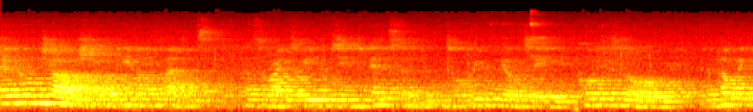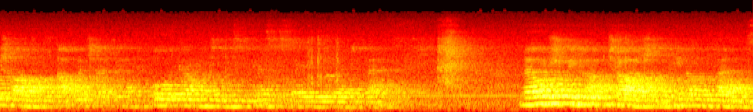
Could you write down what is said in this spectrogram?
Everyone charged with a penal offence has the right to be presumed innocent until proven guilty according to law in a public trial at which they have all the guarantees necessary for their defence. No one shall be charged with a penal offence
